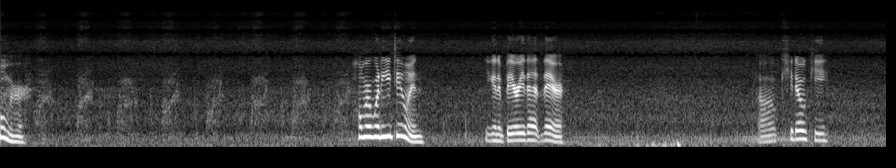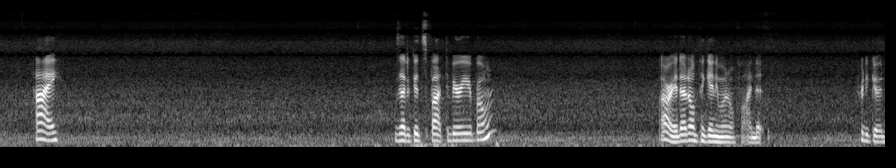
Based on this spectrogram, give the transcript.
Homer. Homer, what are you doing? You gonna bury that there? Okie dokie. Hi. Is that a good spot to bury your bone? All right, I don't think anyone will find it. Pretty good.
